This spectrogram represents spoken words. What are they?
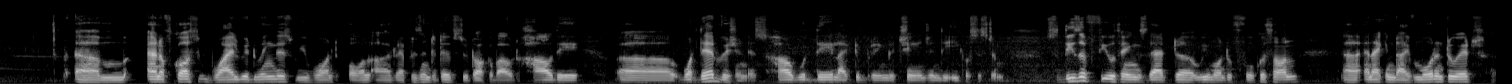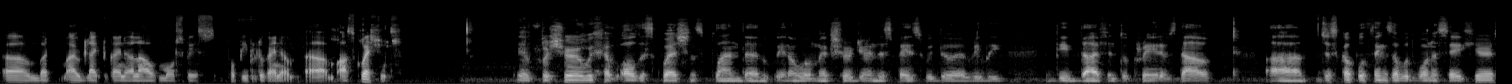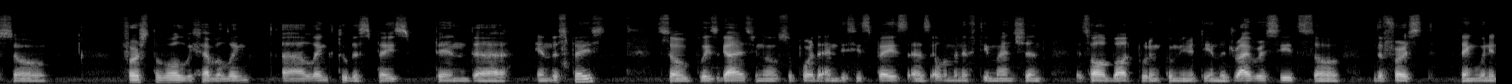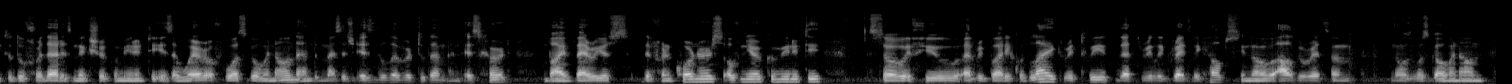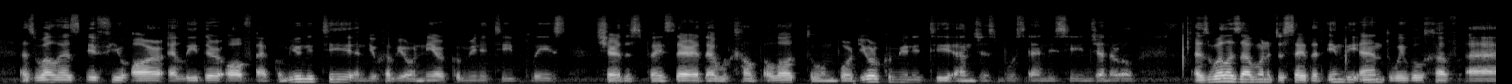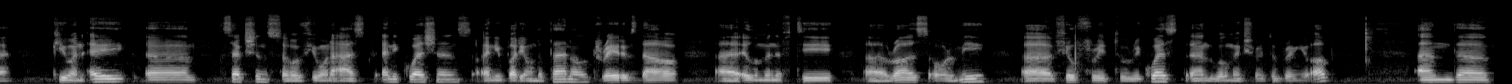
Um, and of course, while we're doing this, we want all our representatives to talk about how they, uh, what their vision is, how would they like to bring a change in the ecosystem. So these are few things that uh, we want to focus on, uh, and I can dive more into it. Um, but I would like to kind of allow more space for people to kind of um, ask questions. Yeah, for sure. We have all these questions planned, and you know we'll make sure during the space we do a really deep dive into Creatives DAO. Uh, just a couple of things I would want to say here. So, first of all, we have a link uh, link to the space pinned uh, in the space. So please, guys, you know, support the NDC space. As Illuminifty mentioned, it's all about putting community in the driver's seat. So the first thing we need to do for that is make sure community is aware of what's going on and the message is delivered to them and is heard by various different corners of near community so if you everybody could like retweet that really greatly helps you know algorithm knows what's going on. As well as if you are a leader of a community and you have your near community please share the space there. That would help a lot to onboard your community and just boost ndc in general. As well as i wanted to say that in the end we will have a q&a uh, section. So if you want to ask any questions anybody on the panel creatives dao uh, illuminifty uh, Russ or me, uh, feel free to request and we'll make sure to bring you up. And uh,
